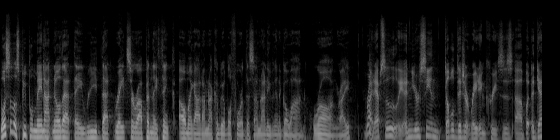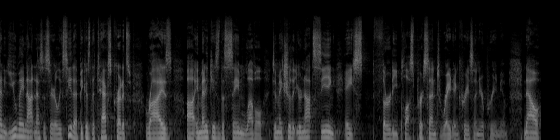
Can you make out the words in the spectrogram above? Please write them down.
most of those people may not know that they read that rates are up and they think, "Oh my God, I'm not going to be able to afford this. I'm not even going to go on." Wrong, right? Right, absolutely. And you're seeing double digit rate increases. Uh, but again, you may not necessarily see that because the tax credits rise, uh, in many cases, the same level to make sure that you're not seeing a 30 plus percent rate increase on your premium. Now,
